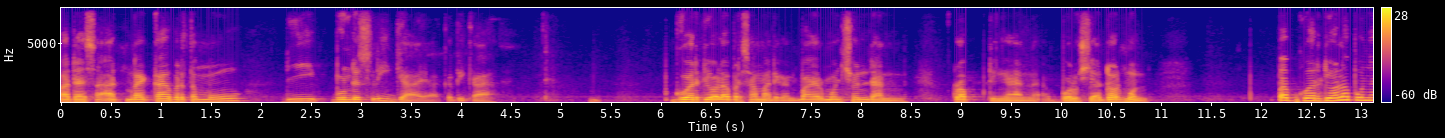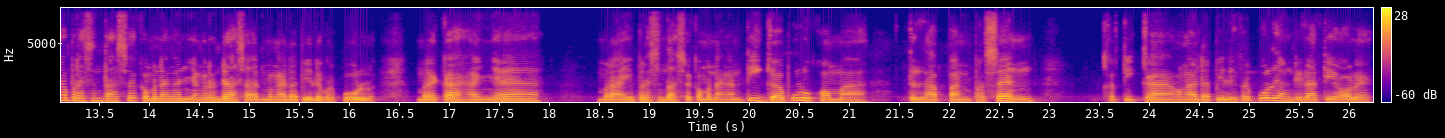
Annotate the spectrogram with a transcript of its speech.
pada saat mereka bertemu di Bundesliga ya ketika Guardiola bersama dengan Bayern Munchen dan Klopp dengan Borussia Dortmund. Pep Guardiola punya presentase kemenangan yang rendah saat menghadapi Liverpool. Mereka hanya meraih presentase kemenangan 30,8 persen ketika menghadapi Liverpool yang dilatih oleh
